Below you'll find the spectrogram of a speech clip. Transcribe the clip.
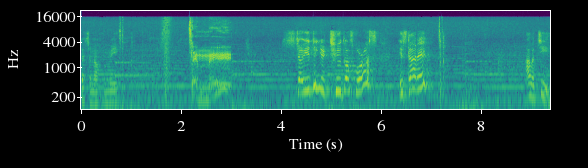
That's enough for me. To me? So you think you're two gods for us? Is that it? I'm a thief,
